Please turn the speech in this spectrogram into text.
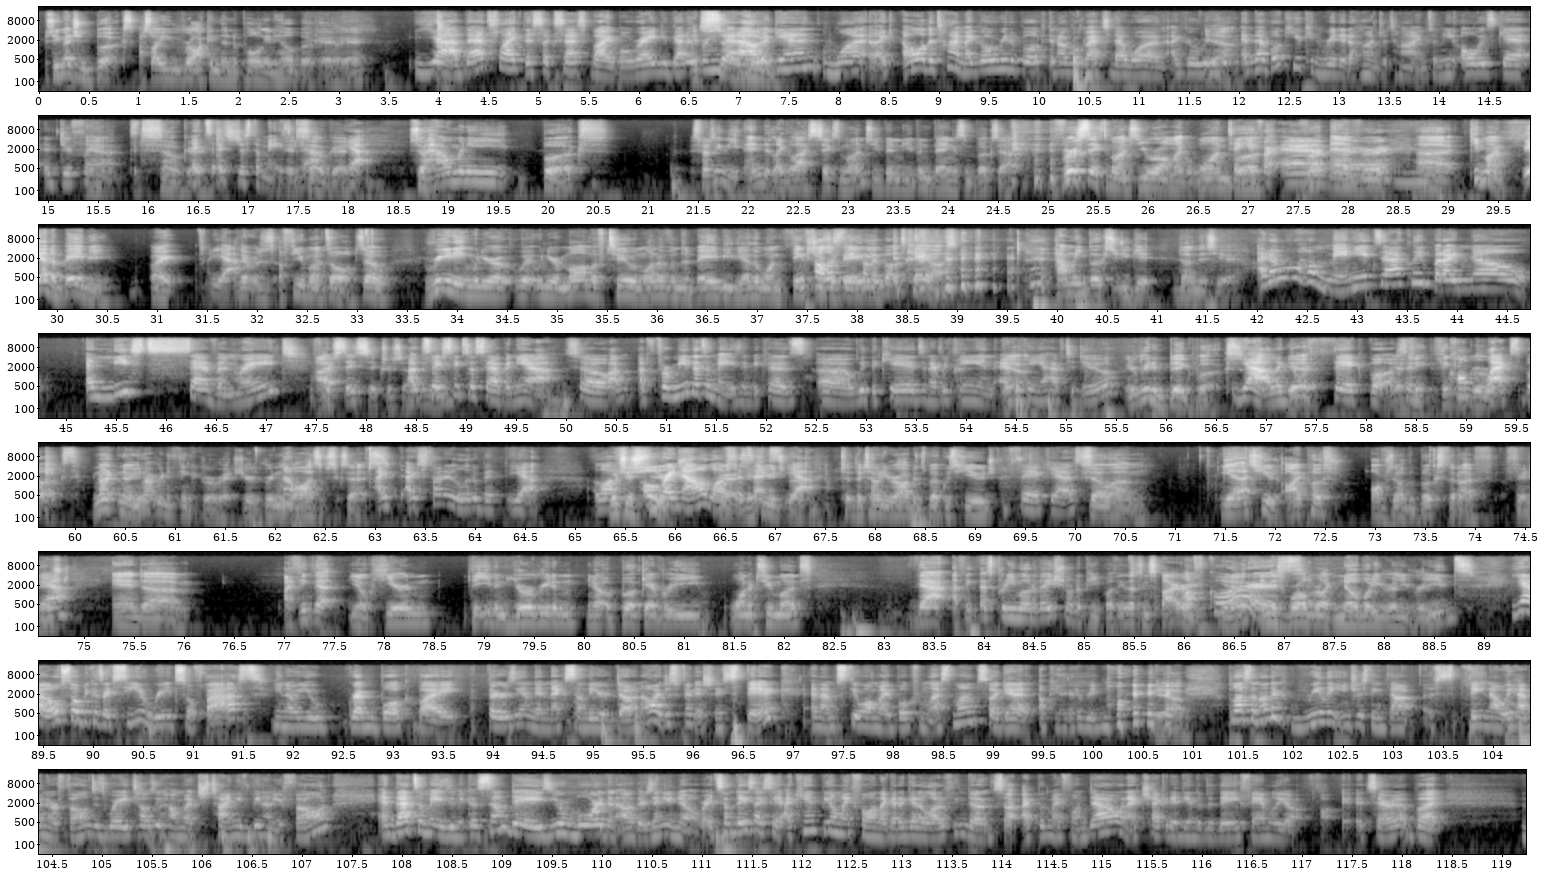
so you mentioned books. I saw you rocking the Napoleon Hill book earlier. Yeah, that's like the success Bible, right? You got to bring so that out good. again. One like all the time. I go read a book, then I'll go back to that one. I go read Yeah. a book, and that book you can read it a hundred times. I mean, you always get a different. Yeah, it's so good. It's it's just amazing. It's yeah. so good. Yeah. So how many books, especially the end, like the last six months, you've been you've been banging some books out. The First six months, you were on like one Taking book forever. forever. Uh, keep in mind, we had a baby, like Yeah. that was a few months old. So reading when you're a, when you're a mom of two and one of them's a baby, the other one thinks she's a baby. book. It's chaos. how many books did you get done this year? I don't know how many exactly, but I know at least seven, right? If I- I'd say six or seven. I'd say yeah. six or seven, yeah. So I'm uh, for me that's amazing because uh, with the kids and everything and everything I have to do, You're reading big books. yeah, like they were thick books Yeah, and Think- Think and Grow- complex books. You're not. No, you're not reading Think and Grow Rich. You're reading No. Laws of Success. I I started a little bit, yeah. Lots which is oh huge. right now Laws Right, of success, yeah, The Tony Robbins book was huge. thick, yes. So um, yeah, that's huge. I post obviously all the books that I've finished, Yeah. And um, I think that you know hearing that even you're reading you know a book every one or two months. That I think that's pretty motivational to people. I think that's inspiring. Of You know? In this world where like nobody really reads. Yeah, also because I see you read so fast. You know, you grab a book by Thursday and then next Sunday you're done. Oh, I just finished. It's thick and I'm still on my book from last month. So I get, okay, I gotta read more. Yeah. Plus, another really interesting th- thing now we have in our phones is where it tells you how much time you've been on your phone. And that's amazing because some days you're more than others, and you know, right? Some days I say, I can't be on my phone, I gotta get a lot of things done. So I put my phone down and I check it at the end of the day, family, uh, etc. But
